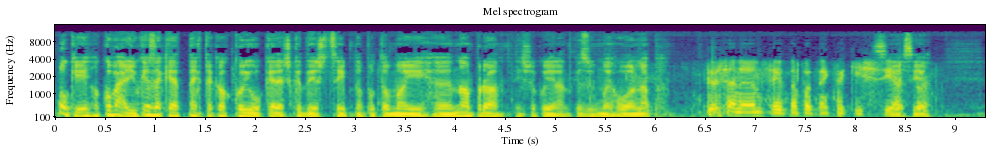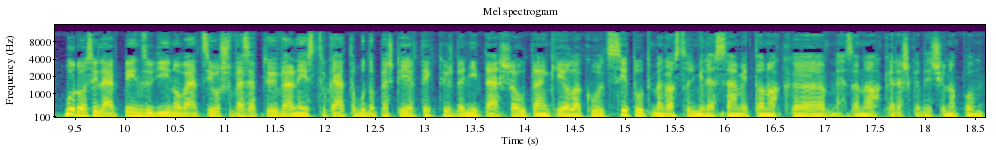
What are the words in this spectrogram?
Oké, okay, akkor várjuk ezeket, nektek akkor jó kereskedést, szép napot a mai napra, és akkor jelentkezünk majd holnap. Köszönöm, szép napot nektek is, sziasztok! Szia, szia. Buró Szilárd pénzügyi innovációs vezetővel néztük át a Budapesti értéktősde nyitása után kialakult szitut, meg azt, hogy mire számítanak ezen a kereskedési napon.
